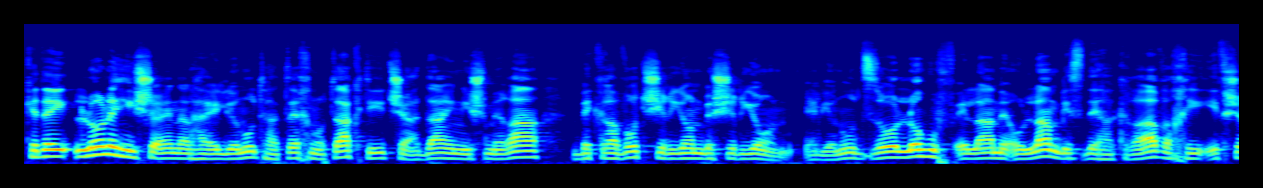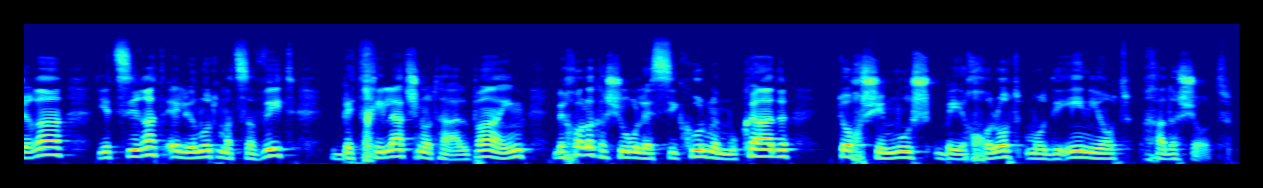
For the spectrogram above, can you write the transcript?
כדי לא להישען על העליונות הטכנו-טקטית שעדיין נשמרה בקרבות שריון בשריון. עליונות זו לא הופעלה מעולם בשדה הקרב אך היא אפשרה יצירת עליונות מצבית בתחילת שנות האלפיים בכל הקשור לסיכול ממוקד תוך שימוש ביכולות מודיעיניות חדשות.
